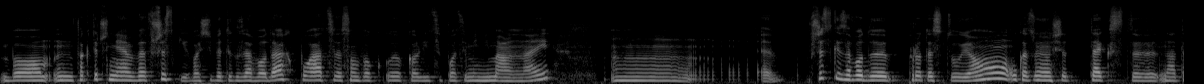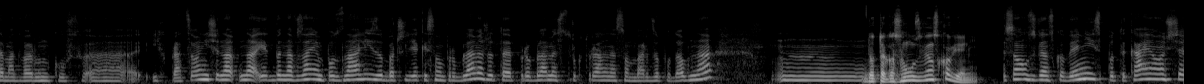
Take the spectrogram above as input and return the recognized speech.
bo um, faktycznie we wszystkich właściwie tych zawodach płace są w okolicy płacy minimalnej. Um, Wszystkie zawody protestują, ukazują się teksty na temat warunków e, ich pracy. Oni się na, na, jakby nawzajem poznali, zobaczyli, jakie są problemy, że te problemy strukturalne są bardzo podobne Mm, Do tego są uzwiązkowieni. Są uzwiązkowieni, spotykają się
